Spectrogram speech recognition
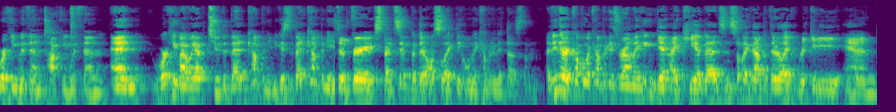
working with them, talking with them, and working my way up to the bed company because the bed company, they're very expensive, but they're also like the only company that does them. I think there are a couple of companies around, like you can get IKEA beds and stuff like that, but they're like rickety and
